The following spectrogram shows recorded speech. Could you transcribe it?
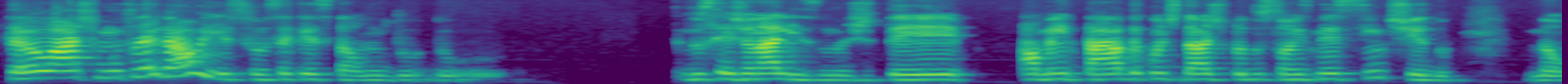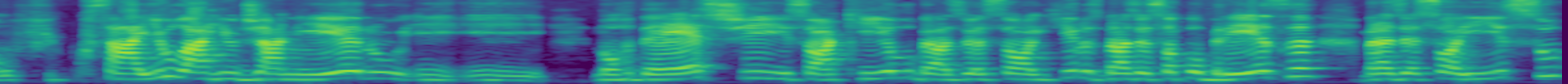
Então, eu acho muito legal isso, essa questão do, do dos regionalismos, de ter aumentado a quantidade de produções nesse sentido. Não saiu lá Rio de Janeiro e, e, Nordeste e só aquilo, Brasil é só aquilo, Brasil é só pobreza, Brasil é só isso,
